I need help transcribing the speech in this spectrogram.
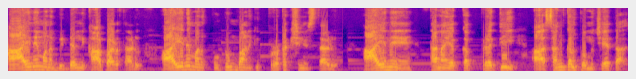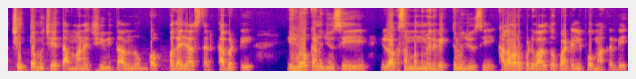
ఆయనే మన బిడ్డల్ని కాపాడుతాడు. ఆయనే మన కుటుంబానికి ప్రొటెక్షన్ ఇస్తాడు. ఆయనే తన యొక్క ప్రతి ఆ సంకల్పము చేత చిత్తము చేత మన జీవితాలను గొప్పగా చేస్తాడు. కాబట్టి ఈ లోకాన్ని చూసి ఈ లోక సంబంధమైన వ్యక్తులను చూసి కలవరపడి వాళ్ళతో పాటు వెళ్ళిపోమాకండి.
